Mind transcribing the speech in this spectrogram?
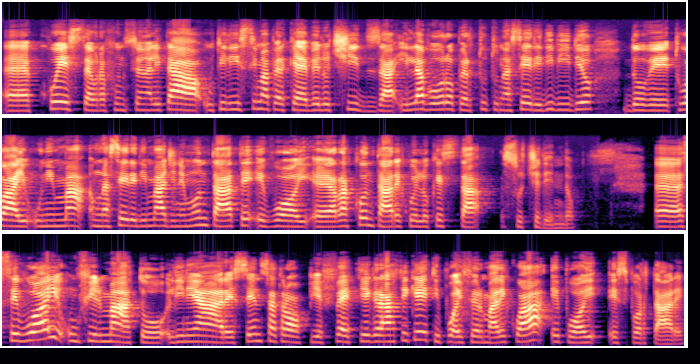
Eh, questa è una funzionalità utilissima perché velocizza il lavoro per tutta una serie di video dove tu hai una serie di immagini montate e vuoi eh, raccontare quello che sta succedendo. Uh, se vuoi un filmato lineare senza troppi effetti e grafiche ti puoi fermare qua e puoi esportare.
